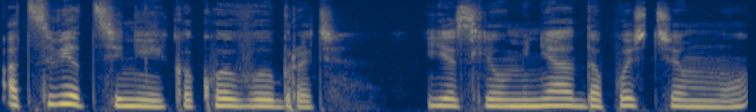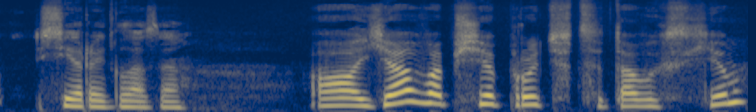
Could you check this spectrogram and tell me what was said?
А цвет теней какой выбрать? Если у меня, допустим, серые глаза. А я вообще против цветовых схем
